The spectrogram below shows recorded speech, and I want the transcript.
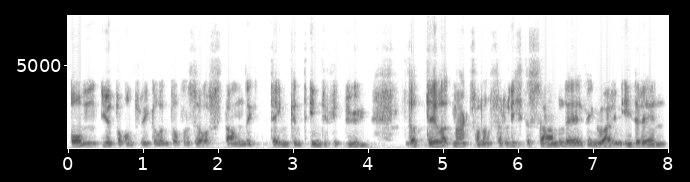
om je te ontwikkelen tot een zelfstandig, denkend individu dat deel uitmaakt van een verlichte samenleving waarin iedereen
